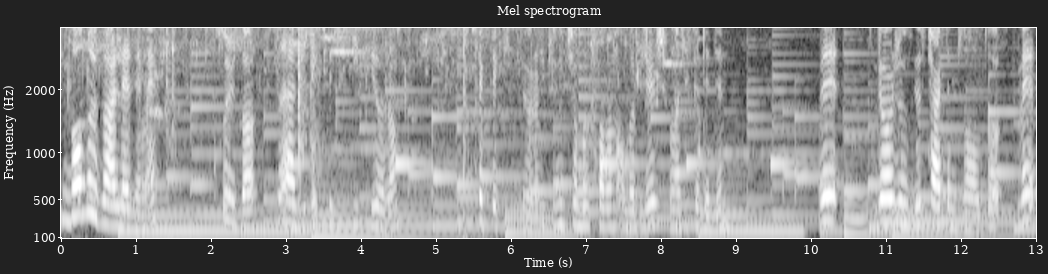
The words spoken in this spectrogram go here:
Dondu üzerlerimi suyla güzelce tek tek yıkıyorum. Tek tek yıkıyorum. Çünkü çamur falan olabilir. Buna dikkat edin. Ve gördüğünüz gibi tertemiz oldu. Ve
